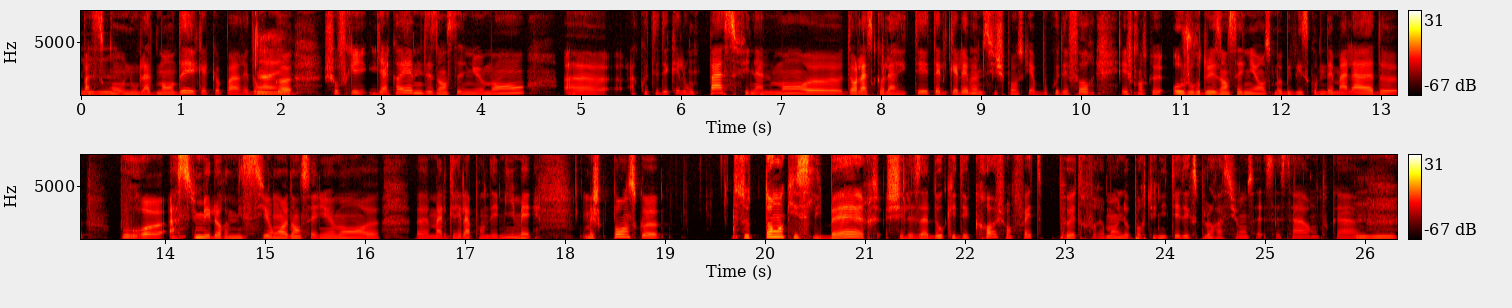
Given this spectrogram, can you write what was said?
parce mhm. qu'on nous l'a demandé quelque part. Et donc, je trouve qu'il y a quand même des enseignements euh, à côté desquels on passe finalement euh, dans la scolarité telle qu'elle est, même si je pense qu'il y a beaucoup d'efforts. Et je pense qu'aujourd'hui, les enseignants se mobilisent comme des malades pour euh, assumer leur mission d'enseignement malgré la pandémie. Mais, mais je pense que ce temps qui se libère chez les ados qui décrochent, en fait, peut être vraiment une opportunité d'exploration. C'est ça, en tout cas, mhm.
